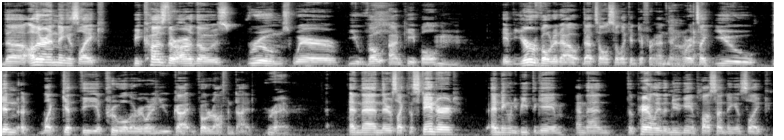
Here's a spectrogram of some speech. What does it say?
The other ending is like because there are those rooms where you vote on people. Mm. If you're voted out, that's also like a different ending where it's Okay. like you didn't uh, like get the approval of everyone and you got voted off and died. Right. And then there's like the standard ending when you beat the game, and then the, apparently the new game plus ending is like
